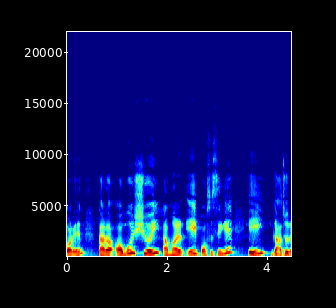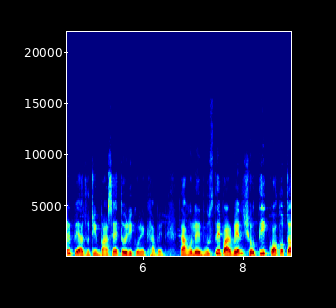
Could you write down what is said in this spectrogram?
করেন, তারা অবশ্যই আমার এই প্রসেসিংয়ে এই গাজরের পেঁয়াজুটি বাসায় তৈরি করে খাবেন। তাহলে বুঝতে পারবেন সত্যি কতটা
